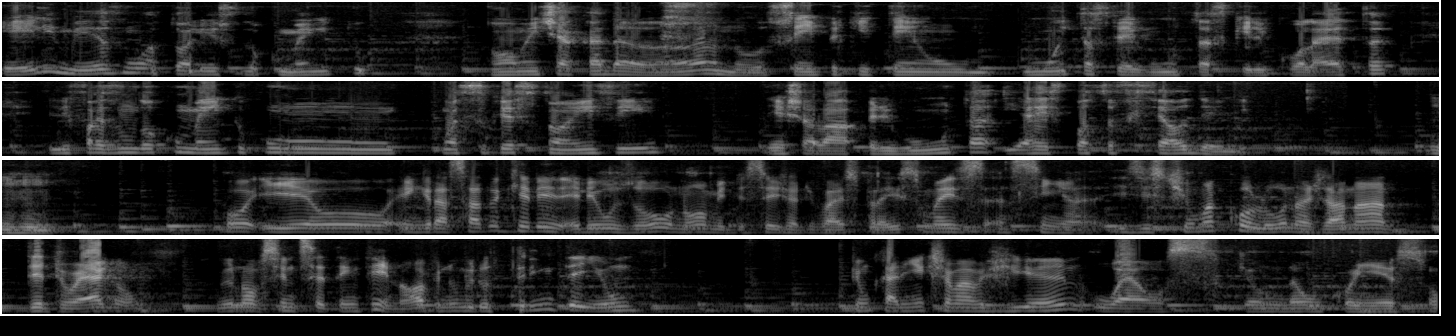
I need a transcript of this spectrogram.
Ele mesmo atualiza o documento, normalmente a cada ano, sempre que tem um, muitas perguntas que ele coleta, ele faz um documento com, com essas questões e deixa lá a pergunta e a resposta oficial dele. Uhum. Pô, e eu, é engraçado que ele, ele usou o nome de Seja Advice para isso, mas assim, existia uma coluna já na The Dragon, 1979, número 31, de um carinha que chamava Gian Wells, que eu não conheço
